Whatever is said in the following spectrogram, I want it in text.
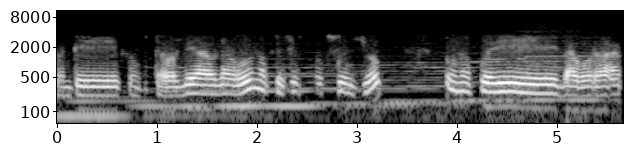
donde el computador le habla a uno, que es el de yo, uno puede elaborar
